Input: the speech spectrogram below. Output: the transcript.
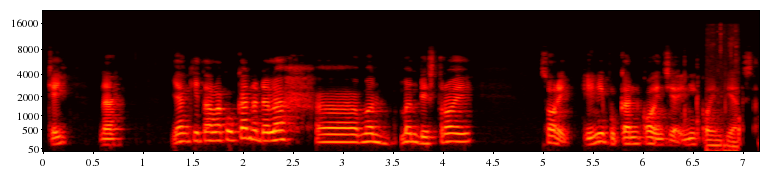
Oke, nah yang kita lakukan adalah uh, mendestroy sorry, ini bukan coins ya, ini koin biasa.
